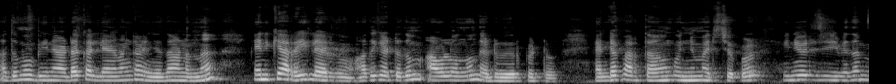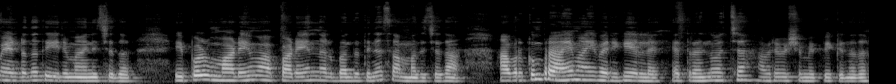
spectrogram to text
അത് മുബീനയുടെ കല്യാണം കഴിഞ്ഞതാണെന്ന് എനിക്കറിയില്ലായിരുന്നു. അത് കേട്ടതും അവളൊന്ന് നെടുവീർപ്പിട്ടു. എന്റെ ഭർത്താവും കുഞ്ഞും മരിച്ചപ്പോൾ ഇനി ഒരു ജീവിതം വേണ്ടെന്ന് തീരുമാനിച്ചത്. ഇപ്പോൾ ഉമ്മാടെയും വാപ്പാടെയും നിർബന്ധത്തിന് സമ്മതിച്ചതാ. അവർക്കും പ്രായമായി വരികയല്ലേ? എത്രയെന്ന് വെച്ചാൽ അവരെ വിഷമിപ്പിക്കുന്നത്.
